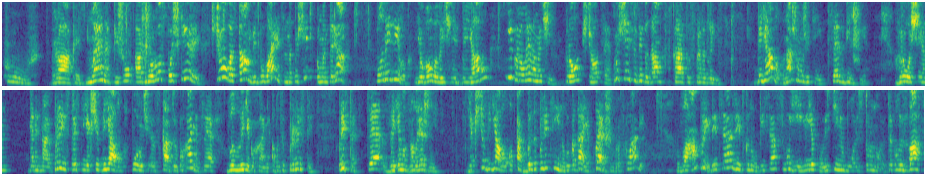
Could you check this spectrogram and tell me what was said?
Хух, раки, в мене пішов аж мороз по шкірі. Що у вас там відбувається? Напишіть в коментарях. Понеділок, його величність диявол і королева мечів. Про що це? Ну ще сюди додам карту справедливість. Диявол в нашому житті все збільшує. Гроші, я не знаю, пристрасті. Якщо диявол поруч з картою кохання, це велике кохання, або це пристрасть. Пристрасть це взаємозалежність. Якщо диявол отак безапеляційно випадає першим в розкладі, вам прийдеться зіткнутися своєю якоюсь тіньовою стороною. Це коли з вас,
